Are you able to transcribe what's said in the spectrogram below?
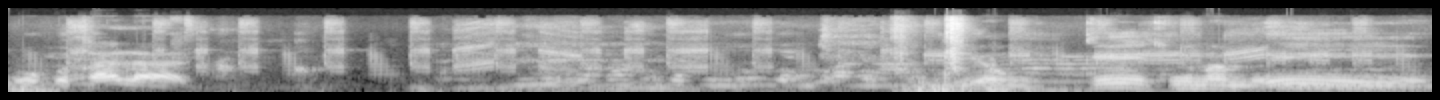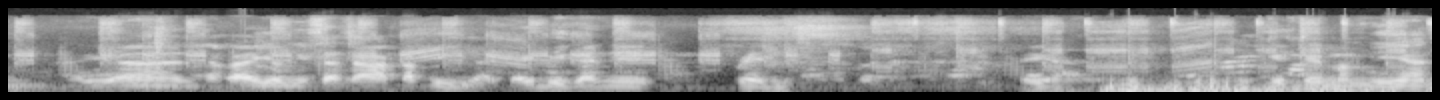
Buko salad. Yung cake ni Ma'am A. Ayan. Saka yung isa sa kapiga, kaibigan ni Friends. Ayan. Cake kay Ma'am A yan.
